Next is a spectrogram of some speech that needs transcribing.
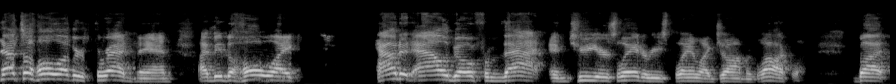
That's a whole other thread, man. I mean, the whole like, how did Al go from that and two years later he's playing like John McLaughlin? But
